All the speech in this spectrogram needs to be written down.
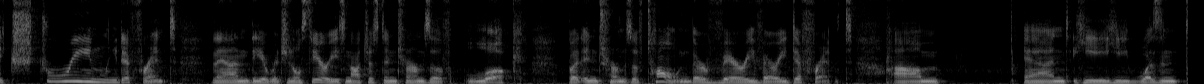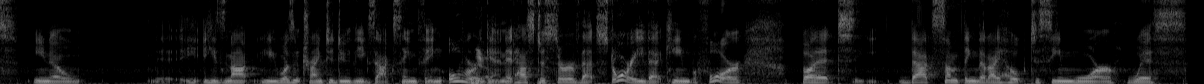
extremely different than the original series not just in terms of look but in terms of tone. They're very very different. Um, and he he wasn't you know he's not he wasn't trying to do the exact same thing over yeah. again. It has to serve that story that came before but that's something that I hope to see more with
